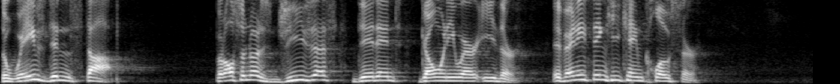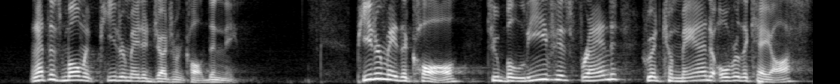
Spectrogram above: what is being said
The waves didn't stop. But also notice, Jesus didn't go anywhere either. If anything, he came closer. And at this moment, Peter made a judgment call, didn't he? Peter made the call to believe his friend who had command over the chaos,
